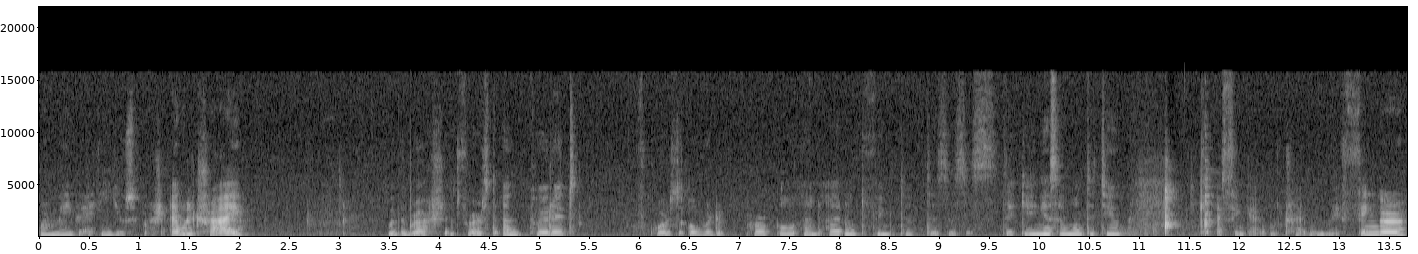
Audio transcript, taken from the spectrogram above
or maybe I can use a brush. I will try with the brush at first and put it of course over the purple and I don't think that this is sticking as I wanted to. Okay, I think I will try with my finger.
